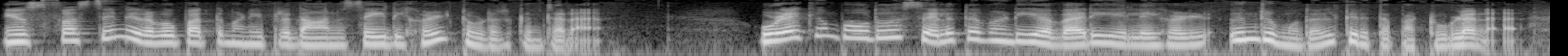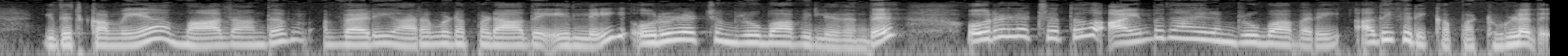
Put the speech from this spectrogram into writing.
நியூஸ் ஃபர்ஸ்டின் இரவு பத்து மணி பிரதான செய்திகள் தொடர்கின்றன. உழைக்கும் போது செலுத்த வேண்டிய வரி எல்லைகள் இன்று முதல் திருத்தப்பட்டுள்ளன. இதற்கமைய மாதாந்தம் வரி அறவிடப்படாத எல்லை ஒரு லட்சம் ரூபாவிலிருந்து ஒரு லட்சத்து ஐம்பதாயிரம் ரூபாய் வரை அதிகரிக்கப்பட்டுள்ளது.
